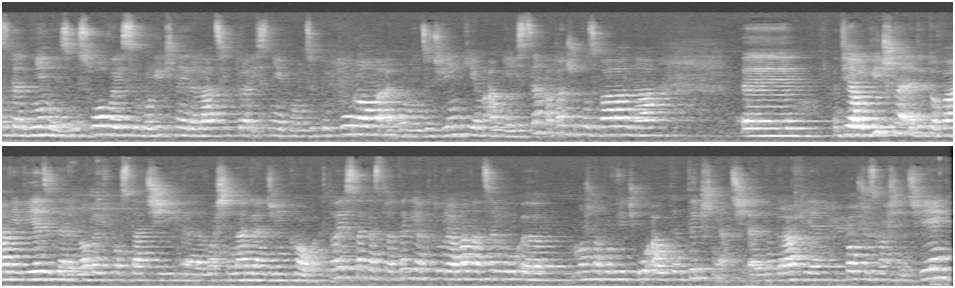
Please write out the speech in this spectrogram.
uwzględnienie zmysłowej, symbolicznej relacji, która istnieje pomiędzy kulturą, e, pomiędzy dźwiękiem a miejscem, a także pozwala na dialogiczne edytowanie wiedzy terenowej w postaci e, właśnie nagrań dźwiękowych. To jest taka strategia, która ma na celu, e, można powiedzieć, uautentyczniać etnografię poprzez właśnie dźwięk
